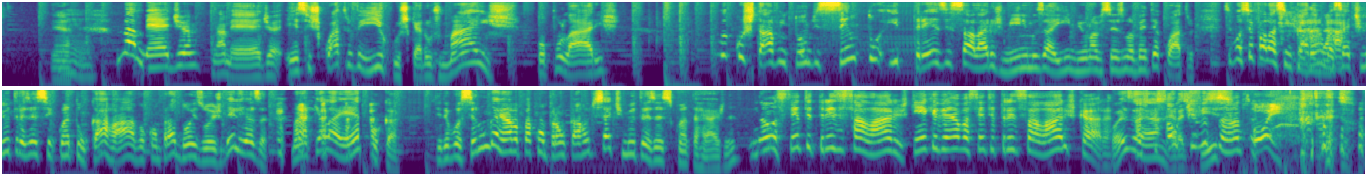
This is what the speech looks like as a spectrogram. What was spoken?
É. Hum. Na média, na média, esses quatro veículos, que eram os mais populares, custavam em torno de 113 salários mínimos aí em 1994. Se você falar assim, caramba, Caraca. 7.350 um carro, ah, vou comprar dois hoje, beleza. Mas naquela época, entendeu? Você não ganhava pra comprar um carro de 7.350 reais, né? Não, 113 salários. Quem é que ganhava 113 salários, cara? Pois é, Acho que só era o Silvio difícil. Santos. Oi!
